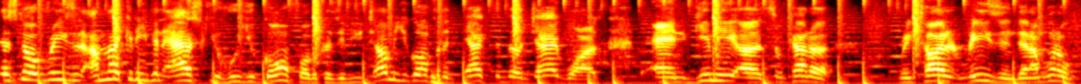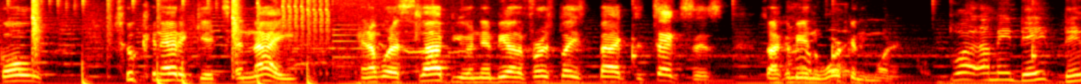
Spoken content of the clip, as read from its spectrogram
there's no reason. I'm not gonna even ask you who you're going for because if you tell me you're going for the Jacksonville Jaguars and give me uh, some kind of retarded reason, then I'm gonna go to Connecticut tonight, and I'm going to slap you and then be on the first place back to Texas so I can be in the work in the morning. But I mean, they they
